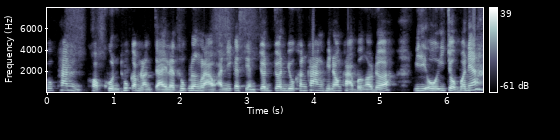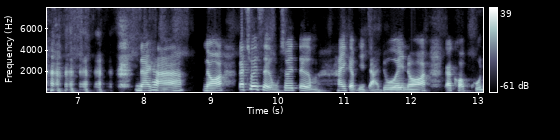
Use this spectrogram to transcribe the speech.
ทุกท่านขอบคุณทุกกำลังใจและทุกเรื่องราว อันนี้ก็เสียงจนๆอยู่ข้างๆ พี่น้องขาเบิ่งเอาเด้อวิดีโออีจบวะเนี้ยนะคะ เนาะก็ช่วยเสริมช่วยเติมให้กับยายจ๋าด้วยเนาะก็ขอบคุณ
